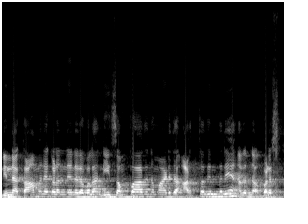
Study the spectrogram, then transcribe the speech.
ನಿನ್ನ ಕಾಮನೆಗಳನ್ನೇನದವಲ್ಲ ನೀ ಸಂಪಾದನೆ ಮಾಡಿದ ಅರ್ಥದಿಂದನೇ ಅದನ್ನು ಬಳಸ್ಕ.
